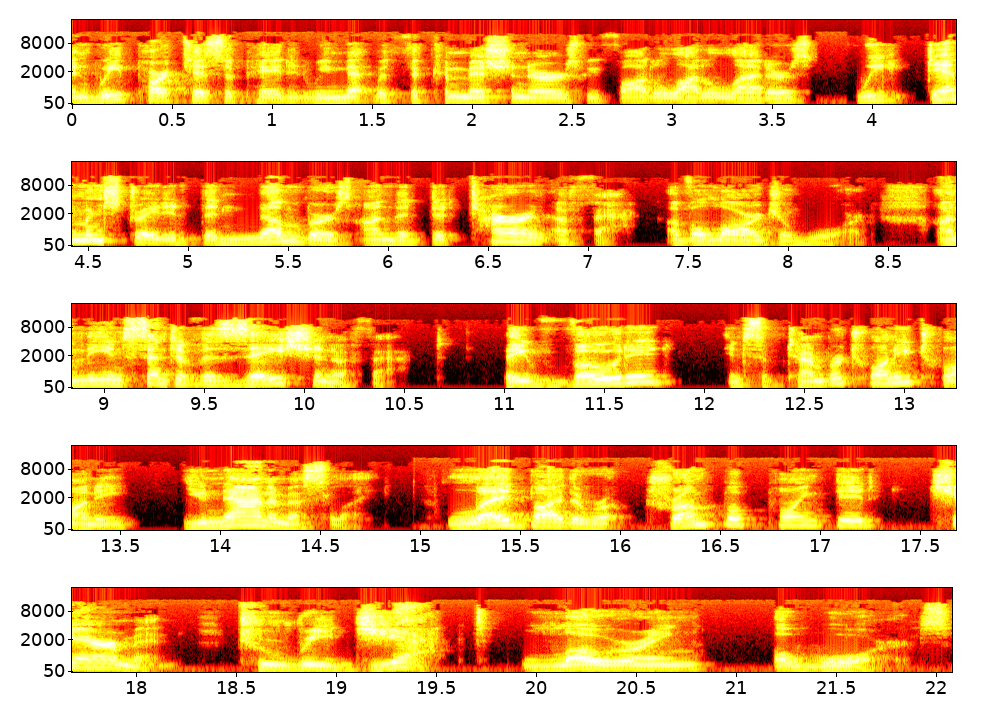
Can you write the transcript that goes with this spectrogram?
And we participated. We met with the commissioners. We fought a lot of letters. We demonstrated the numbers on the deterrent effect of a large award, on the incentivization effect. They voted in September 2020 unanimously, led by the Trump appointed chairman, to reject lowering awards.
